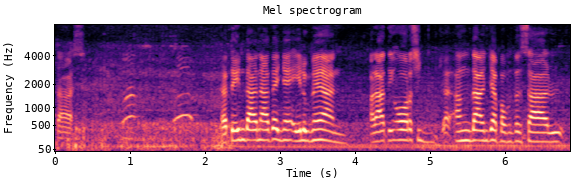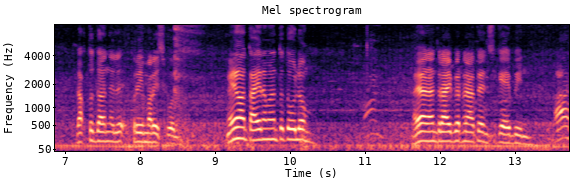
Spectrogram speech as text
taas. Ito yung daan natin, yung ilog na yan. Kalating oras ang daan dyan papunta sa Lactodan Primary School. Ngayon, tayo naman ang tutulong. Ayan, ang driver natin, si Kevin. Ah,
